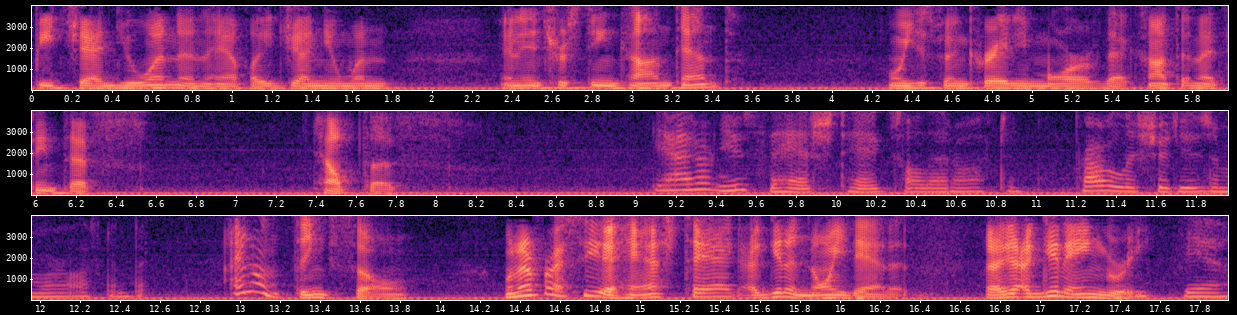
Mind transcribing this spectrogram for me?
be genuine and have like genuine and interesting content. And we've just been creating more of that content. I think that's helped us. yeah i don't use the hashtags all that often probably should use them more often but I don't think so. Whenever I see a hashtag, I get annoyed at it. I, I get angry. yeah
